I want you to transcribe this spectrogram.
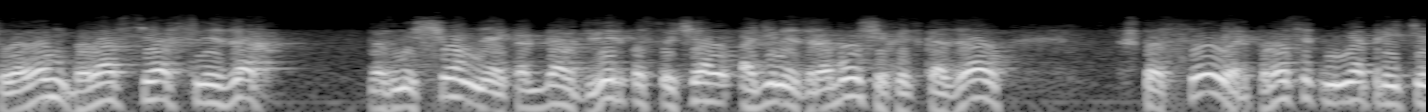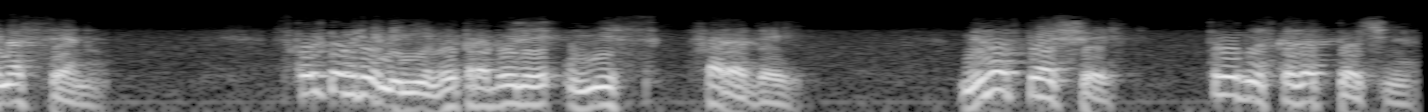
Словом, была вся в слезах, возмущенная, когда в дверь постучал один из рабочих и сказал, что Сейер просит меня прийти на сцену. Сколько времени вы пробыли у мисс Фарадей? Минут пять-шесть. Трудно сказать точно.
